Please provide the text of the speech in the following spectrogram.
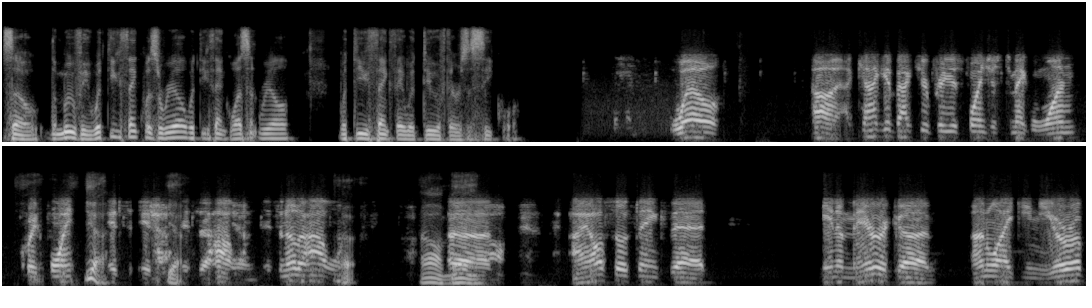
So the movie, what do you think was real? What do you think wasn't real? What do you think they would do if there was a sequel? Well, uh, can I get back to your previous point just to make one quick point? Yeah. It's it's yeah. it's a hot one. It's another hot one. Uh, oh man. Uh, I also think that in America, unlike in Europe,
